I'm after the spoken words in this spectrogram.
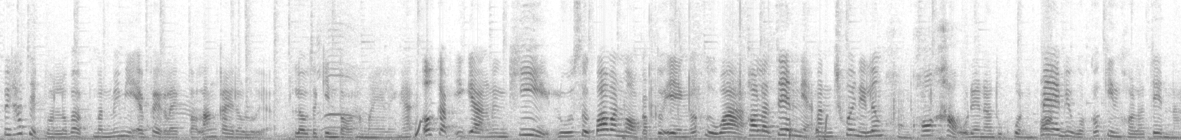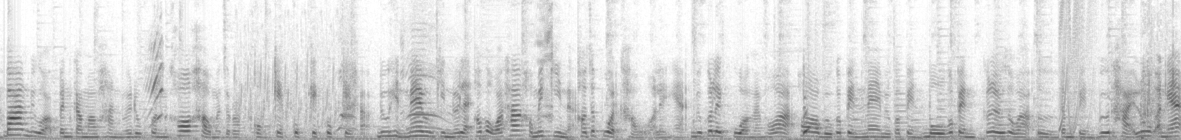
เฮ้ยถ้า 7 วันแล้วแบบมันไม่มีเอฟเฟกต์อะไรต่อร่างกายเราเลยอะเราจะกินต่อทำไมอะไรเงี้ยเออกับอีกอย่างหนึ่งที่รู้สึกว่ามันเหมาะกับตัวเองก็คือว่าคอลลาเจนเนี่ยมันช่วยในเรื่องของข้อเข่าด้วยนะทุกคนแม่บิวก็กินคอลลาเจนนะบ้านบิวอะเป็นกรรมพันธุ์ไว้ทุกคนข้อเข่ามันจะแบบกกเก็กกกเก็กกกเก็กอะบิวเห็นแม่บิวกินด้วยแหละเขาบอกว่าถ้าเขาไม่กินอะเขาจะปวดเข่าอะไรเงี้ยบิวก็เลยกลัวไงเพราะว่าพ่อบิวก็เป็นแม่บิวก็เป็นโบก็เป็นก็เลยรู้สึกว่าเออจำเป็นบิวถ่ายรูปอันเนี้ย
